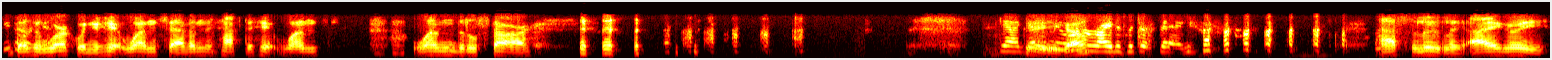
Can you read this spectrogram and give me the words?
It doesn't work when you hit one seven. You have to hit one one little star. yeah, getting the go. order right is a good thing. Absolutely, I agree.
